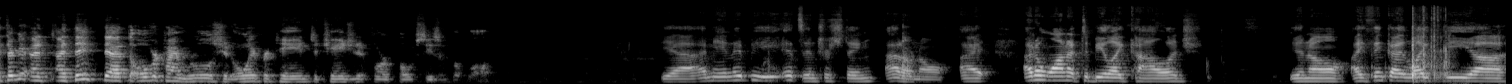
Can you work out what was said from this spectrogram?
they're, I, I think that the overtime rules should only pertain to changing it for postseason football. Yeah, I mean it'd be it's interesting. I don't know. I I don't want it to be like college. You know, I think I like the uh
